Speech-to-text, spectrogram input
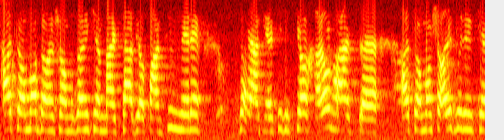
حتی ما دانش آموزانی که مکتب یا فانتون میره امنیتی بسیار خراب هست. حتی ما شاهد بودیم که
